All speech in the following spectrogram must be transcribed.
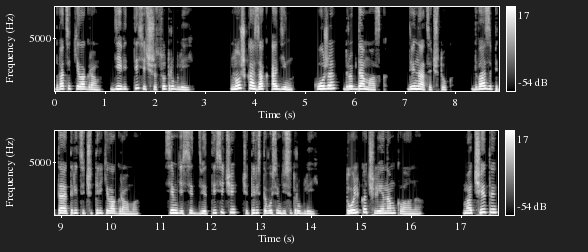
20 килограмм, 9600 рублей. Нож Казак-1, кожа, дробь Дамаск, 12 штук, 2,34 килограмма, 72 480 рублей только членам клана. Мачете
